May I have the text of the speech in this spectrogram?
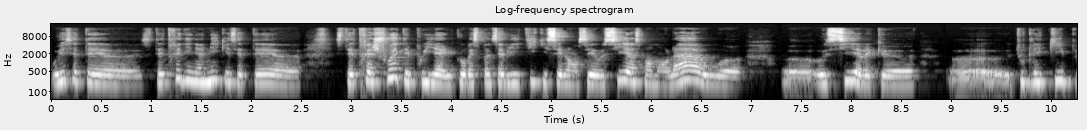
oui, c'était, c'était très dynamique et c'était, c'était très chouette. Et puis il y a eu Co-Responsability qui s'est lancé aussi à ce moment-là, où aussi avec toute l'équipe,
